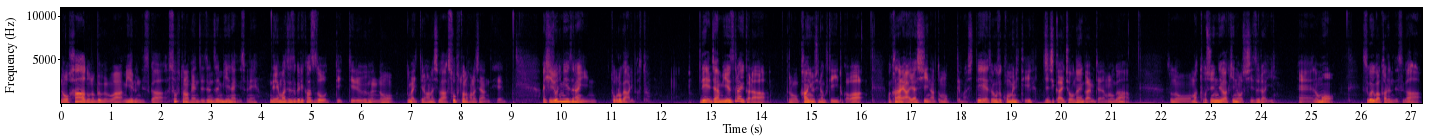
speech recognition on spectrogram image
のハードの部分は見えるんですがソフトの面で全然見えないんですよね。でまちづくり活動って言ってる部分の今言ってる話はソフトの話なんで非常に見えづらいところがありますと。でじゃあ見えづらいからその関与しなくていいとかはかなり怪しいなと思ってましてそれこそコミュニティ自治会町内会みたいなものがその、まあ、都心では機能しづらいのもすごいわかるんですが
